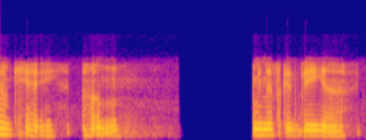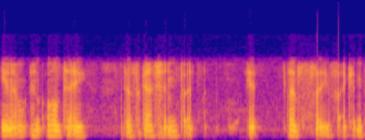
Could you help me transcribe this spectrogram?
Okay um, i mean this could be a, you know an all day discussion but it, let's see if i can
